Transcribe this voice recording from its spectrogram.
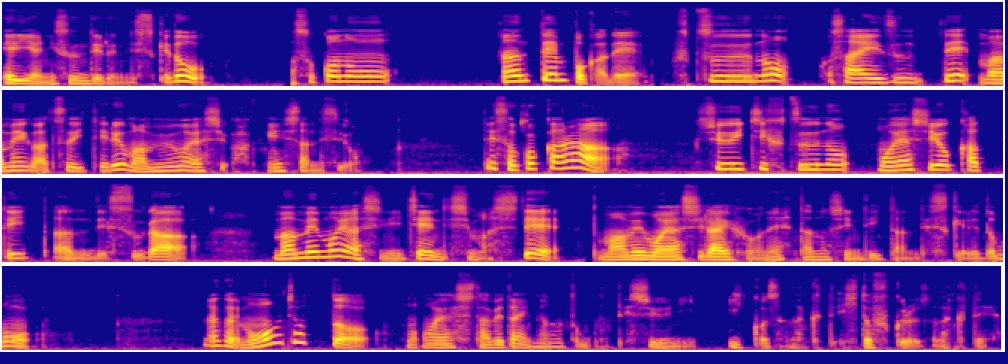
エリアに住んでるんですけど、そこの何店舗かで普通のサイズで豆がついてる豆もやしを発見したんですよ。で、そこから週1普通のもやしを買っていたんですが、豆もやしにチェンジしまして、豆もやしライフをね、楽しんでいたんですけれども、なんかね、もうちょっともやし食べたいなと思って週に1個じゃなくて、1袋じゃなくて、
